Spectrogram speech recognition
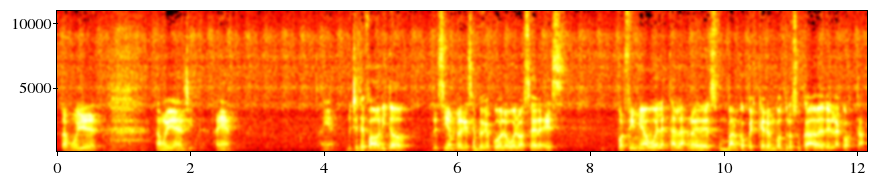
Está muy bien. Está muy bien el chiste. Está bien. Está bien. Mi chiste favorito de siempre, que siempre que puedo lo vuelvo a hacer, es... Por fin mi abuela está en las redes, un barco pesquero encontró su cadáver en la costa.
